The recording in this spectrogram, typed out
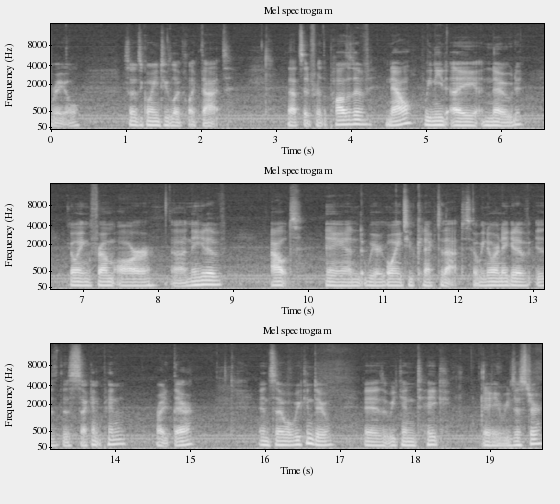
rail. So it's going to look like that. That's it for the positive. Now we need a node going from our uh, negative out and we are going to connect to that. So we know our negative is the second pin right there. And so what we can do is we can take a resistor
